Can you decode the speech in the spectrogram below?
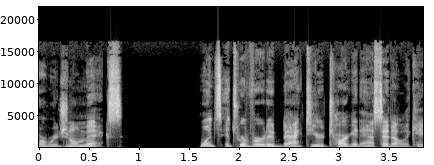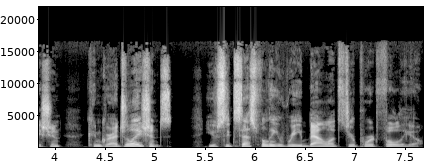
original mix. Once it's reverted back to your target asset allocation, congratulations! You've successfully rebalanced your portfolio.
